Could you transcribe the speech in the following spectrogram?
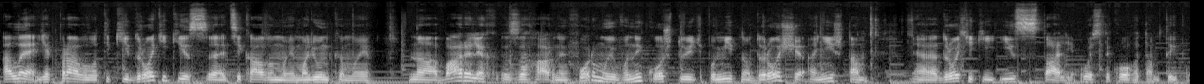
Але, як правило, такі дротики з цікавими малюнками на барелях з гарною формою, вони коштують помітно дорожче, аніж там дротики із сталі, ось такого там типу.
